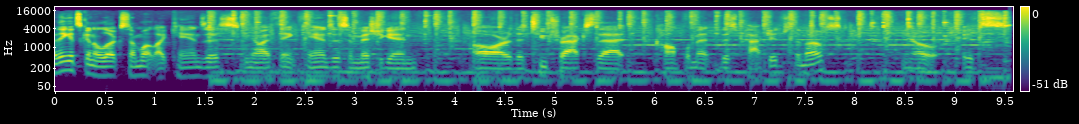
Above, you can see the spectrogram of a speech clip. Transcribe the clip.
I think it's going to look somewhat like Kansas. You know, I think Kansas and Michigan are the two tracks that complement this package the most. You know, it's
